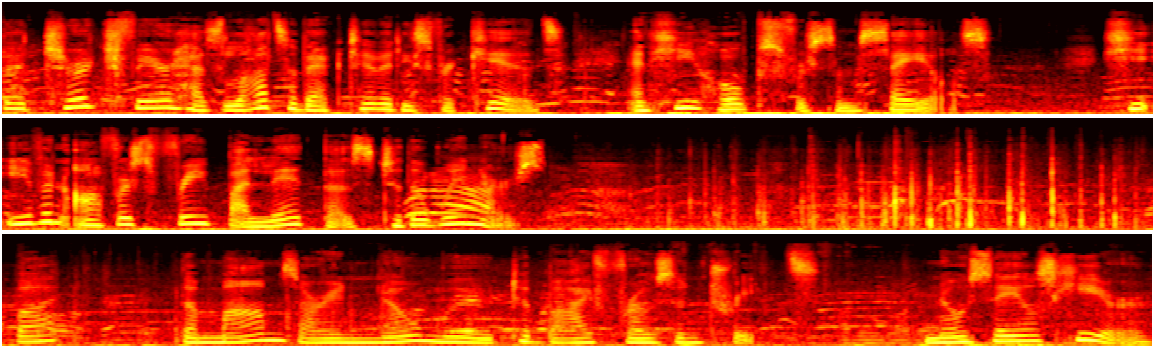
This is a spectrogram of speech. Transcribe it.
The church fair has lots of activities for kids, and he hopes for some sales. He even offers free paletas to the winners. But the moms are in no mood to buy frozen treats. No sales here,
